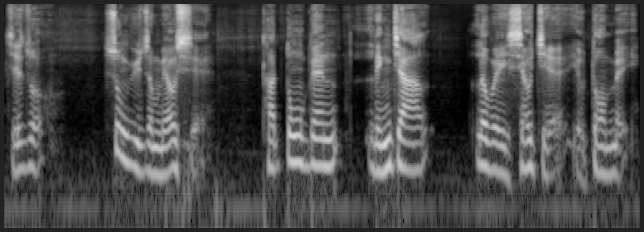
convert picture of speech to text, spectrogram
接着，宋玉则描写他东边邻家。那位小姐有多美？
